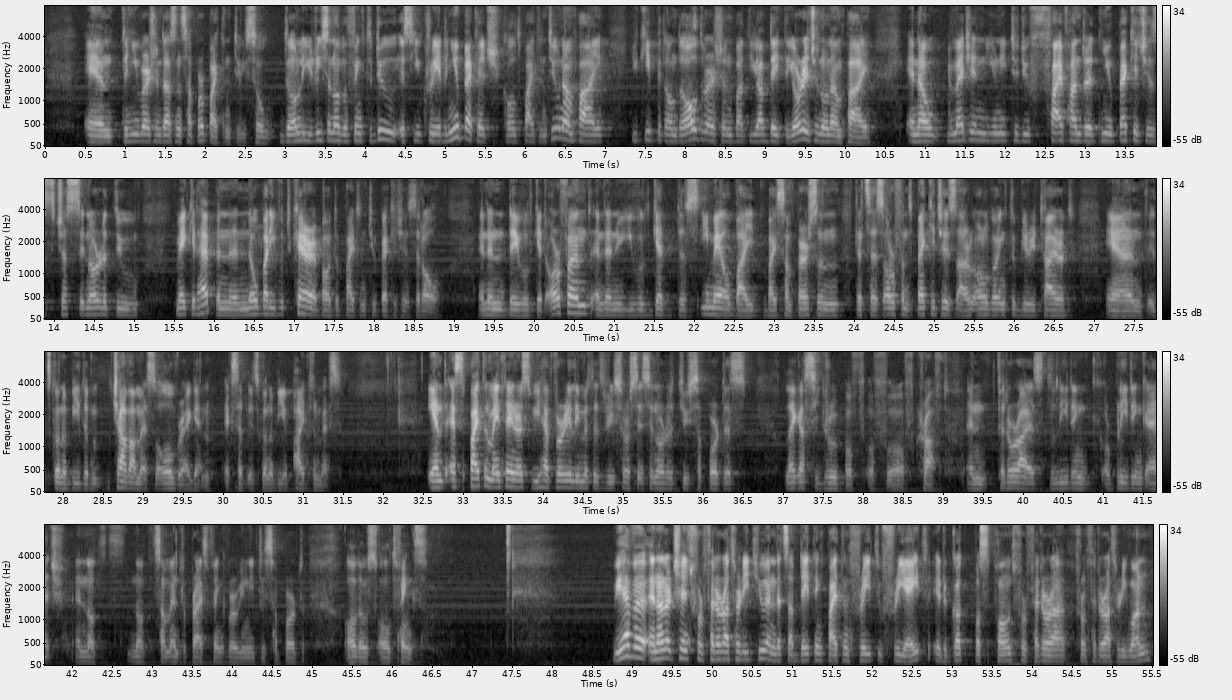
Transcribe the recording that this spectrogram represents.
and the new version doesn't support Python 2. So the only reasonable thing to do is you create a new package called Python 2 NumPy, you keep it on the old version, but you update the original NumPy, and now imagine you need to do 500 new packages just in order to make it happen, and nobody would care about the Python 2 packages at all. And then they would get orphaned, and then you would get this email by, by some person that says orphaned packages are all going to be retired and it's going to be the Java mess all over again, except it's going to be a Python mess. And as Python maintainers, we have very limited resources in order to support this legacy group of, of, of craft. And Fedora is the leading or bleeding edge and not, not some enterprise thing where we need to support all those old things. We have a, another change for Fedora 32, and that's updating Python 3 to 3.8. It got postponed for Fedora, from Fedora 31.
